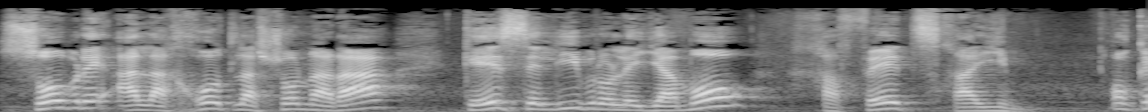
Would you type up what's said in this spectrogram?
sobre Alajot Lashon que ese libro le llamó Jafetz Haim. ¿Ok?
